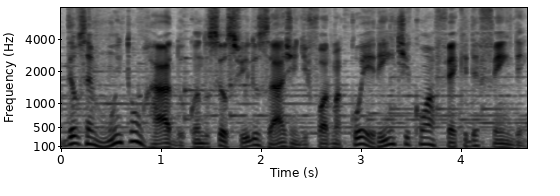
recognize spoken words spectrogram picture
Deus é muito honrado quando seus filhos agem de forma coerente com a fé que defendem.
